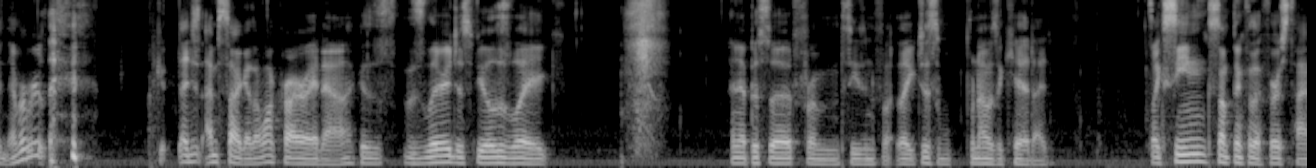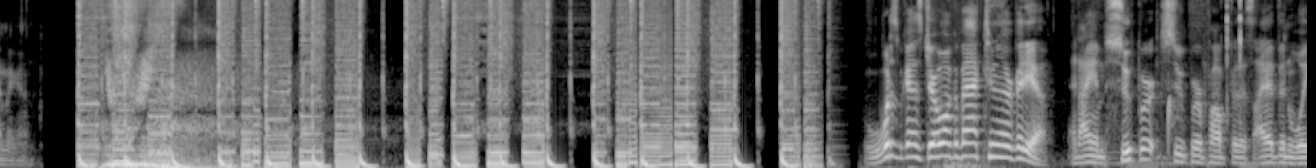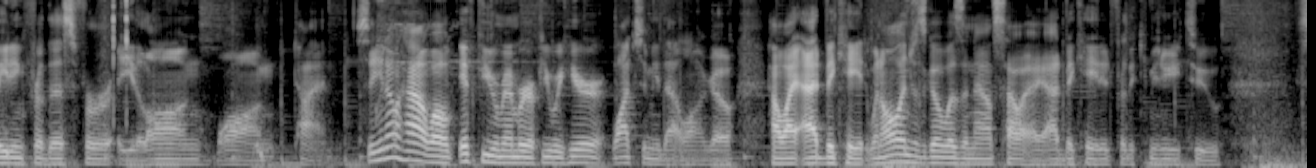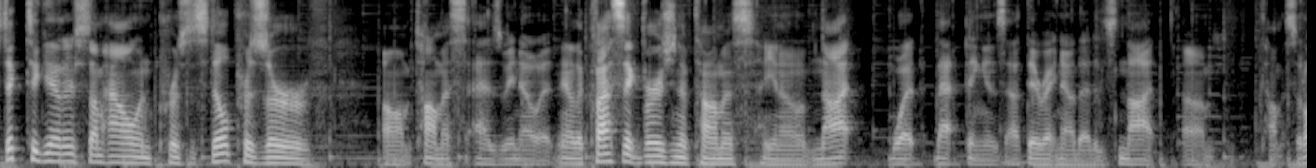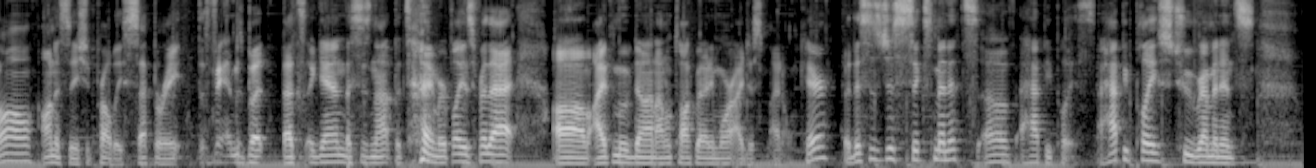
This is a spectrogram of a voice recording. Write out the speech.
It never really. I just, I'm sorry, guys. I want to cry right now because this literally just feels like an episode from season four, Like just when I was a kid, I. It's like seeing something for the first time again. What is up guys, Joe, welcome back to another video. And I am super, super pumped for this. I have been waiting for this for a long, long time. So you know how, well, if you remember, if you were here watching me that long ago, how I advocate, when All Engines Go was announced, how I advocated for the community to stick together somehow and pres still preserve um, Thomas as we know it. You know, the classic version of Thomas, you know, not what that thing is out there right now that is not um, Thomas at all. Honestly, should probably separate the fans, but that's again, this is not the time or place for that. Um, I've moved on. I don't talk about it anymore. I just I don't care. But this is just six minutes of a happy place, a happy place to reminisce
